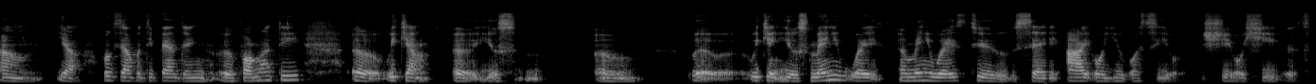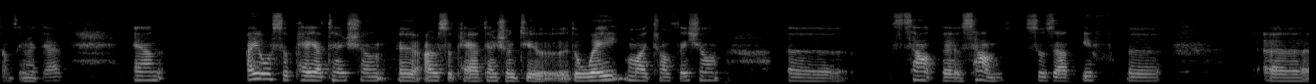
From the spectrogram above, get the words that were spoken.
Um, yeah, for example, depending uh, formatty, uh, we can uh, use um, we can use many ways many ways to say I or you or she or she or he something like that, and I also pay attention. I also pay attention to the way my translation sound sounds, so that if uh,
